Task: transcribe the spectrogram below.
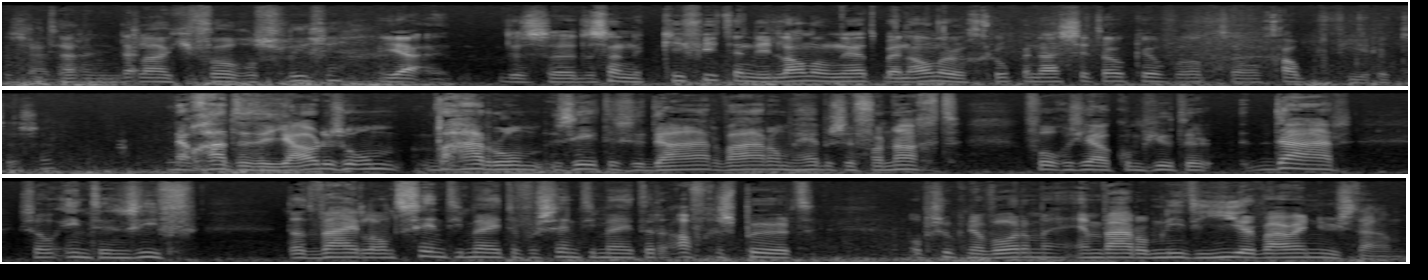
Dus ja, daar een kluitje vogels vliegen? Ja, dus er zijn de kievieten en die landen net bij een andere groep. En daar zitten ook heel veel uh, goudplevieren tussen. Nou gaat het er jou dus om. Waarom zitten ze daar? Waarom hebben ze vannacht volgens jouw computer daar zo intensief... dat weiland centimeter voor centimeter afgespeurd op zoek naar wormen? En waarom niet hier waar wij nu staan?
